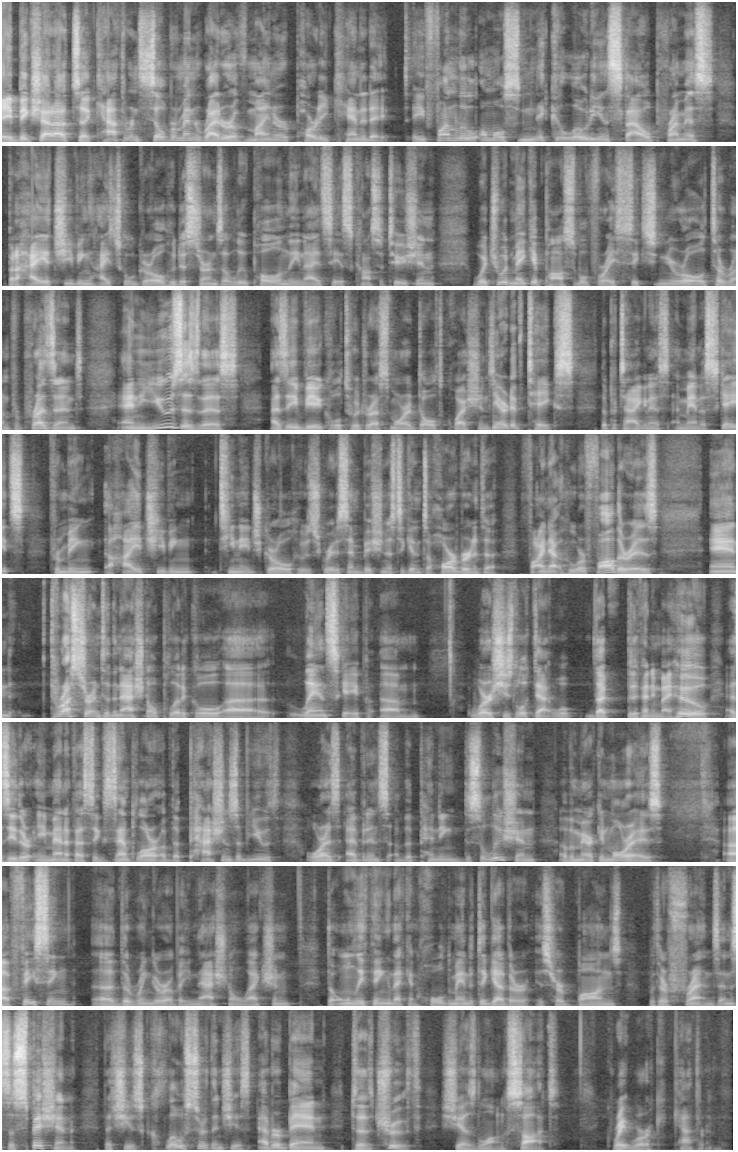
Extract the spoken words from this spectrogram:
Hey, big shout out to Katherine Silverman, writer of Minor Party Candidate. A fun little, almost Nickelodeon style premise about a high achieving high school girl who discerns a loophole in the United States Constitution, which would make it possible for a 16 year old to run for president, and uses this as a vehicle to address more adult questions. narrative takes the protagonist, Amanda Skates, from being a high achieving teenage girl whose greatest ambition is to get into Harvard and to find out who her father is, and thrusts her into the national political uh, landscape. Um, where she's looked at, well, depending by who, as either a manifest exemplar of the passions of youth or as evidence of the pending dissolution of American mores. Uh, facing uh, the wringer of a national election, the only thing that can hold Amanda together is her bonds with her friends and a suspicion that she is closer than she has ever been to the truth she has long sought. Great work, Katherine.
